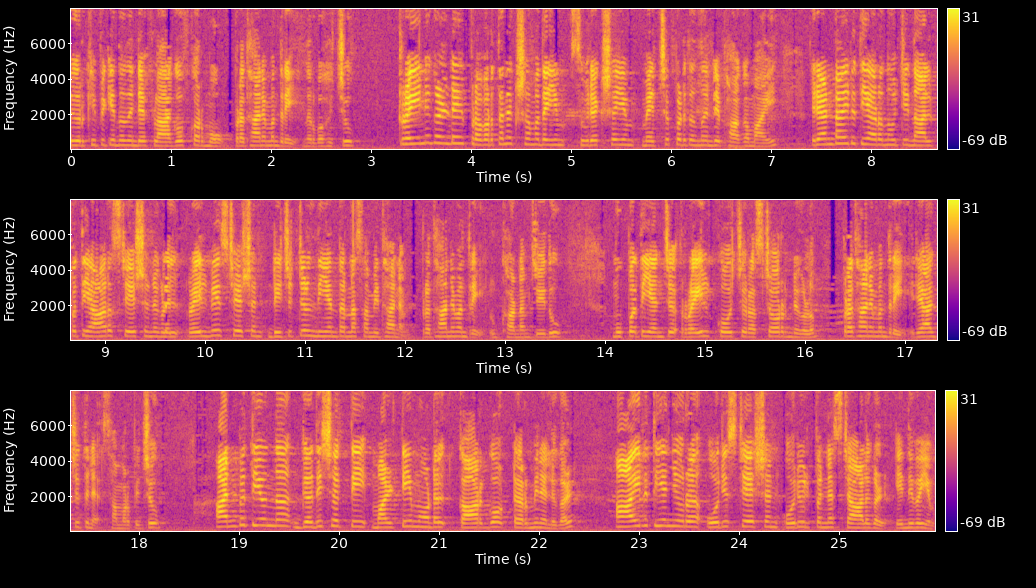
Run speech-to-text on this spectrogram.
ദീർഘിപ്പിക്കുന്നതിന്റെ ഫ്ളാഗ് ഓഫ് കർമ്മവും പ്രധാനമന്ത്രി നിർവഹിച്ചു. ട്രെയിനുകളുടെ പ്രവർത്തനക്ഷമതയും സുരക്ഷയും മെച്ചപ്പെടുത്തുന്നതിന്റെ ഭാഗമായി രണ്ടായിരത്തി സ്റ്റേഷനുകളിൽ റെയിൽവേ സ്റ്റേഷൻ ഡിജിറ്റൽ നിയന്ത്രണ സംവിധാനം പ്രധാനമന്ത്രി ഉദ്ഘാടനം ചെയ്തു. മുപ്പത്തിയഞ്ച് റെയിൽ കോച്ച് റെസ്റ്റോറന്റുകളും പ്രധാനമന്ത്രി രാജ്യത്തിന് സമർപ്പിച്ചു. അൻപത്തിയൊന്ന് ഗതിശക്തി മൾട്ടി മോഡൽ കാർഗോ ടെർമിനലുകൾ ആയിരത്തിയഞ്ഞൂറ് ഒരു സ്റ്റേഷൻ ഒരു ഉൽപ്പന്ന സ്റ്റാളുകൾ എന്നിവയും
